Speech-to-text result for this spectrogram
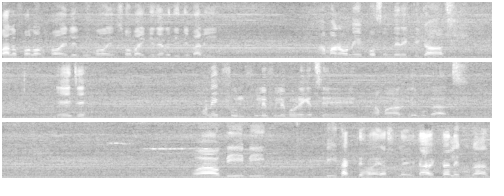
ভালো ফলন হয়, লেবু হয়, সবাইকে যেন দিতে পারি। আমার অনেক পছন্দের একটি গাছ, এই যে অনেক ফুল, ফুলে ফুলে ভরে গেছে আমার লেবু গাছ। ওয়াও, বি বি বি থাকতে হয় আসলে। এটা একটা লেবু গাছ।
